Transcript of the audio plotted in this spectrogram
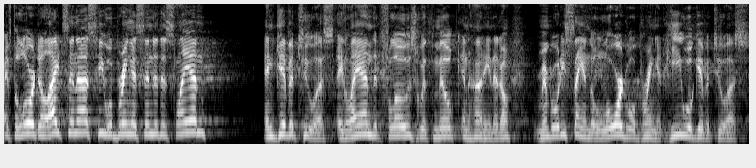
if the Lord delights in us, he will bring us into this land and give it to us, a land that flows with milk and honey. I don't remember what he's saying. The Lord will bring it, he will give it to us.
